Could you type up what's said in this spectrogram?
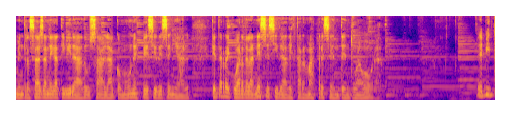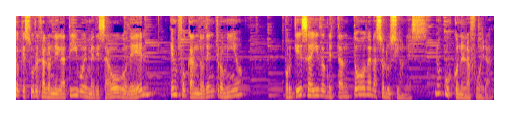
Mientras haya negatividad, úsala como una especie de señal que te recuerda la necesidad de estar más presente en tu ahora. Evito que surja lo negativo y me desahogo de él enfocando dentro mío porque es ahí donde están todas las soluciones. No busco en el afuera,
